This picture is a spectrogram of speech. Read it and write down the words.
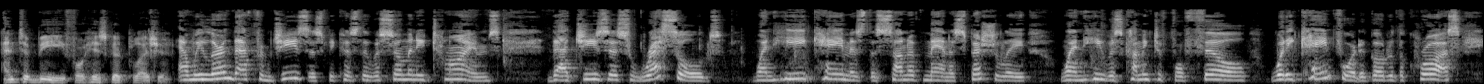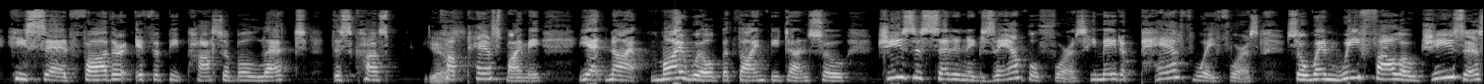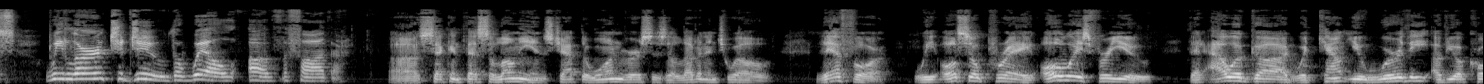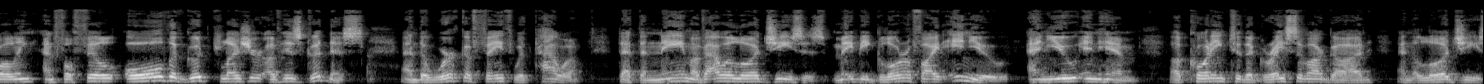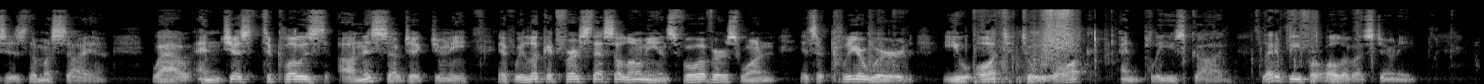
and to be for his good pleasure. And we learned that from Jesus because there were so many times that Jesus wrestled when he came as the Son of Man, especially when he was coming to fulfill what he came for to go to the cross. He said, Father, if it be possible, let this cup Yes. cup pass by me, yet not my will, but thine be done. So Jesus set an example for us. He made a pathway for us. So when we follow Jesus, we learn to do the will of the Father. Uh, Second Thessalonians chapter 1 verses 11 and 12. Therefore, we also pray always for you that our God would count you worthy of your calling and fulfill all the good pleasure of his goodness and the work of faith with power, that the name of our Lord Jesus may be glorified in you and you in him, according to the grace of our God and the Lord Jesus, the Messiah. Wow. And just to close on this subject, Junie, if we look at 1 Thessalonians 4 verse 1, it's a clear word. You ought to walk and please God. Let it be for all of us, Junie.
